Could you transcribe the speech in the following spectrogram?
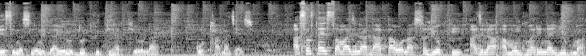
દેશી નસ્લની ગાયોનું દૂધ વિદ્યાર્થીઓના કોઠામાં જાય છે. આ સંસ્થાએ સમાજના દાતાઓના સહયોગથી આજના આ મોંઘવારીના યુગમાં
